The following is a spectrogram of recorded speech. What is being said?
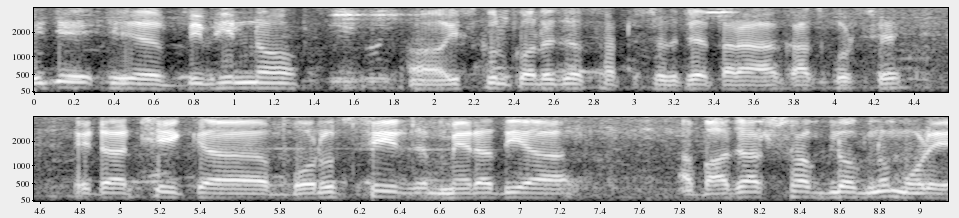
এই যে বিভিন্ন স্কুল কলেজের ছাত্রছাত্রীরা তারা কাজ করছে। এটা ঠিক আহ, বড়শ্রীর মেরাদিয়া বাজার সংলগ্ন মোড়ে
